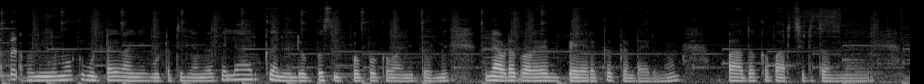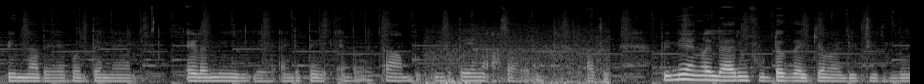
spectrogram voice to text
അപ്പം അപ്പം മീമോക്ക് മുട്ടായി വാങ്ങിയ കൂട്ടത്തിൽ ഞങ്ങൾക്ക് എല്ലാവർക്കും അനുവിന്റെ ഒപ്പം സിപ്പൊക്കെ വാങ്ങി തന്നു. പിന്നെ അവിടെ കുറേ പേരക്കൊക്കെ ഉണ്ടായിരുന്നു. അപ്പോൾ അതൊക്കെ പറിച്ചിട്ട് തന്നു. പിന്നെ അതേപോലെ തന്നെ ഇളനീരില്ലേ? അതിന്റെ തേ എന്താ പറയുക കാമ്പ് അതിന്റെ തേങ്ങ ആ സാധനം. അത്. പിന്നെ ഞങ്ങളെല്ലാവരും ഫുഡൊക്കെ കഴിക്കാൻ വേണ്ടിയിട്ടിരുന്ന്.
